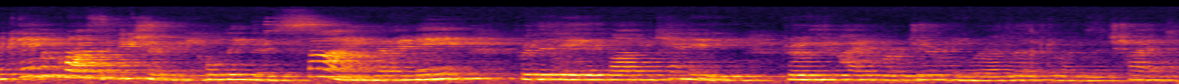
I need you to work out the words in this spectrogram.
I came across a picture of me holding this sign that I made for the day that Bobby Kennedy drove through Heidelberg, Germany, where I lived when I was a child.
